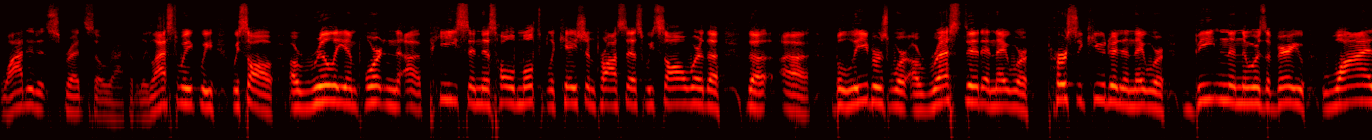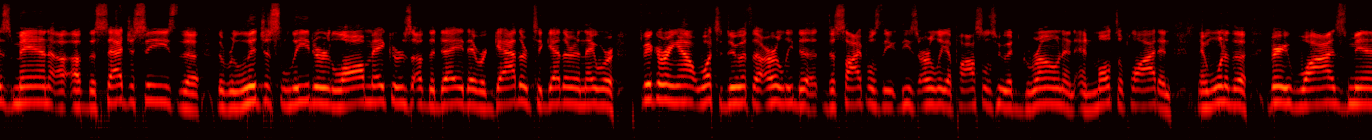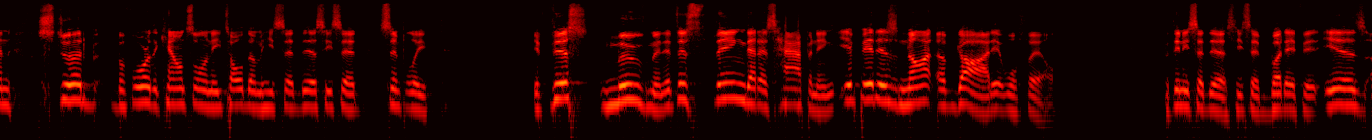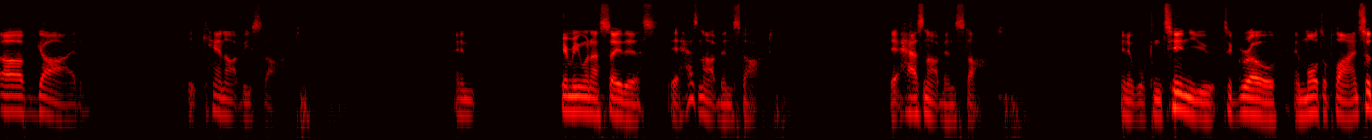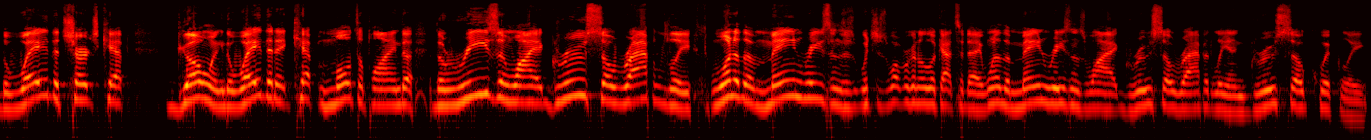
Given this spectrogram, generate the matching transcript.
Why did it spread so rapidly? Last week we, we saw a really important uh, piece in this whole multiplication process. We saw where the, the uh, believers were arrested and they were persecuted and they were beaten, and there was a very wise man uh, of the Sadducees, the, the religious leader, lawmakers of the day. They were gathered together and they were figuring out what to do with the early di- disciples, the, these early apostles who had grown and, and multiplied. And, and one of the very wise men stood before the council and he told told them, he said this. He said simply, if this movement, if this thing that is happening, if it is not of God, it will fail. But then he said this He said, But if it is of God, it cannot be stopped. And hear me when I say this it has not been stopped. It has not been stopped and it will continue to grow and multiply. And so, the way the church kept going, the way that it kept multiplying, the, the reason why it grew so rapidly, one of the main reasons, which is what we're going to look at today, one of the main reasons why it grew so rapidly and grew so quickly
